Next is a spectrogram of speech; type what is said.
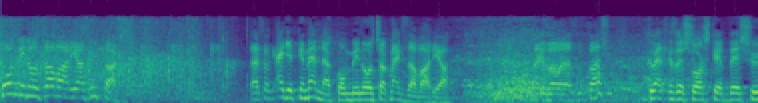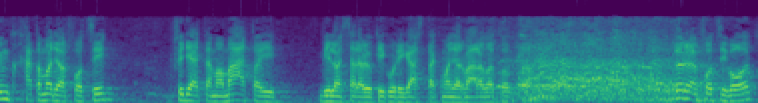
A kombinó zavarja az utas. Tehát egyébként menne a kombinó, csak megzavarja. Megzavarja az utas. Következő sorskérdésünk, hát a magyar foci. Figyeltem, a máltai villanyszerelők igurigázták a magyar válogatottal. Örömfoci volt.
